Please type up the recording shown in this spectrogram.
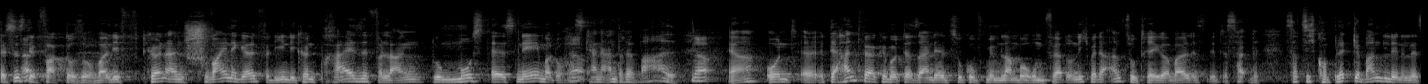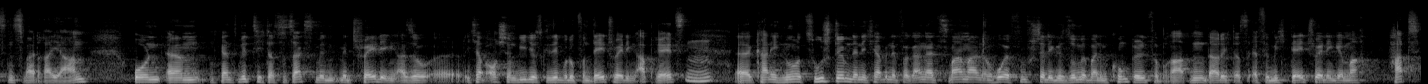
Es ist de facto so, weil die können ein Schweinegeld verdienen, die können Preise verlangen. Du musst es nehmen, weil du hast ja. keine andere Wahl. Ja. Ja? Und äh, der Handwerker wird der sein, der in Zukunft mit dem Lambo rumfährt und nicht mehr der Anzugträger, weil es, das, hat, das hat sich komplett gewandelt in den letzten zwei, drei Jahren. Und ähm, ganz witzig, dass du sagst mit, mit Trading. Also äh, ich habe auch schon Videos gesehen, wo du von Daytrading abrätst. Mhm. Äh, kann ich nur zustimmen, denn ich habe in der Vergangenheit zweimal eine hohe fünfstellige Summe bei einem Kumpel verbraten, dadurch, dass er für mich Daytrading gemacht hat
